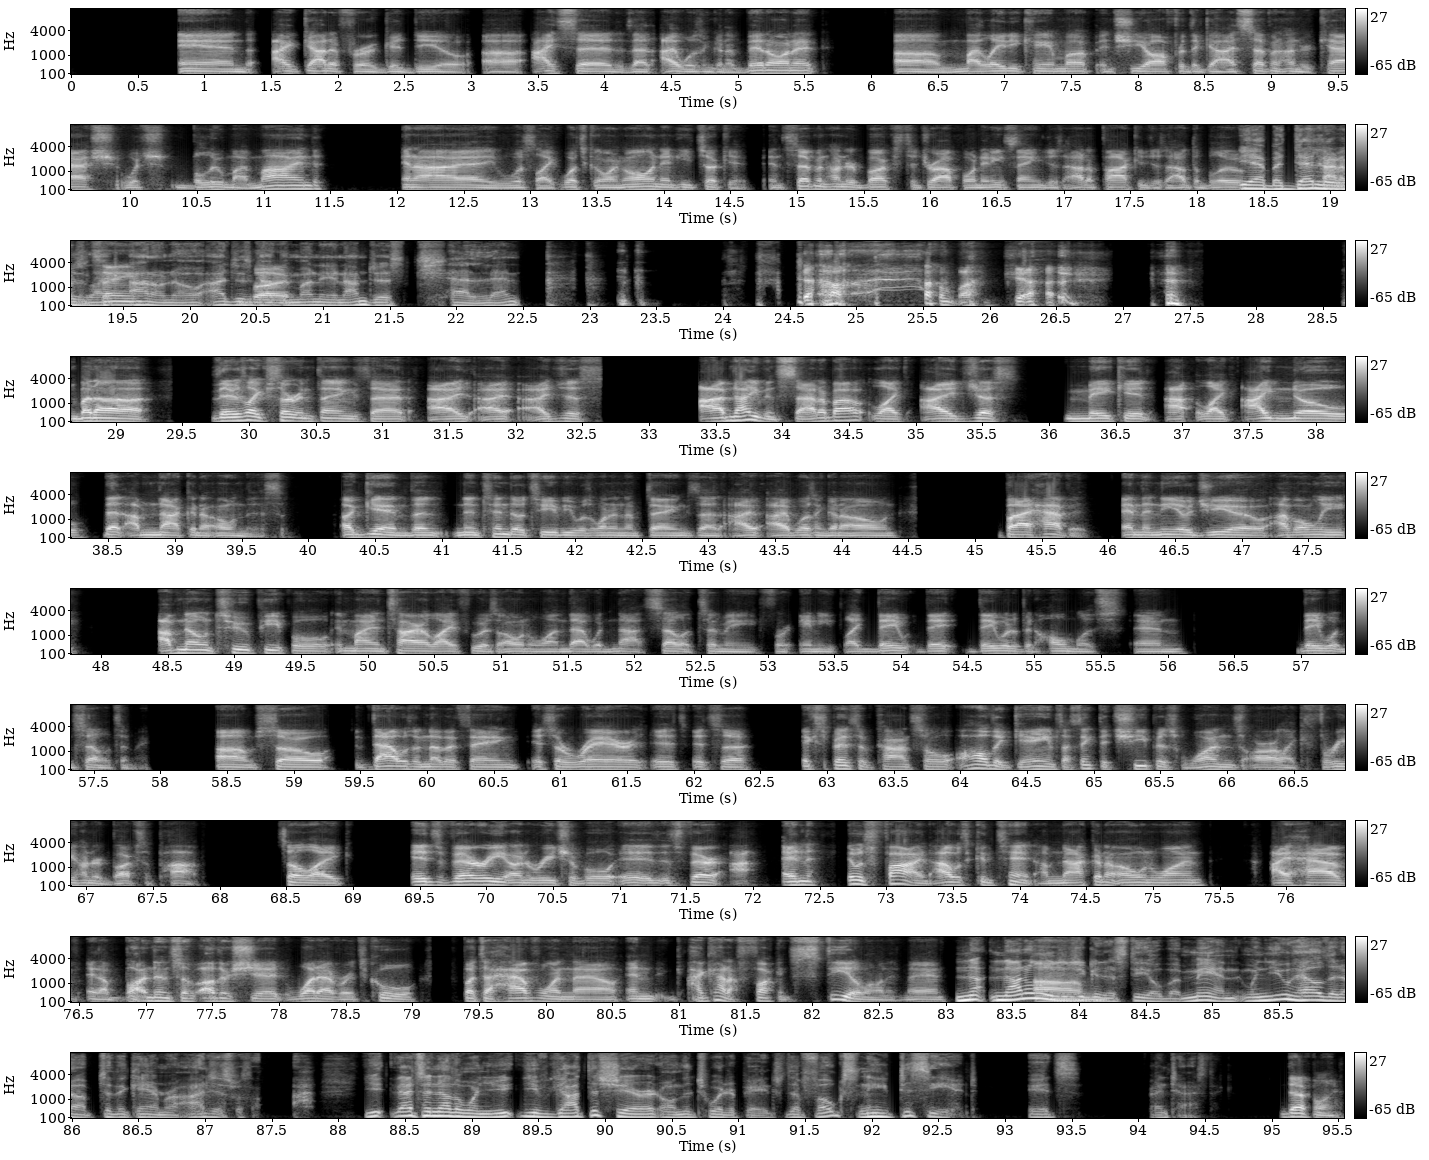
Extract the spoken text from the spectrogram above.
and I got it for a good deal. Uh I said that I wasn't going to bid on it. Um my lady came up and she offered the guy 700 cash, which blew my mind and I was like, "What's going on?" And he took it. And seven hundred bucks to drop on anything just out of pocket, just out the blue. yeah, but Deadly was like, I don't know, I just got the money and I'm just chilling. oh my god! but uh, there's like certain things that I I I just I'm not even sad about. Like I just make it I, like I know that I'm not gonna own this. Again, the Nintendo TV was one of them things that I I wasn't gonna own, but I have it. And the Neo Geo, I've only I've known two people in my entire life who has owned one that would not sell it to me for any like they they they would have been homeless and they wouldn't sell it to me. Um so that was another thing. It's a rare it's it's a expensive console. All the games, I think the cheapest ones are like 300 bucks a pop. So like it's very unreachable. It, it's very I, and it was fine. I was content. I'm not going to own one. I have an abundance of other shit, whatever. It's cool. But to have one now and I got a fucking steal on it, man. Not not only did you get Um a steal, but man, when you held it up to the camera, I just was ah, you, that's another one. You you've got to share it on the Twitter page. The folks need to see it. It's fantastic. definitely.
